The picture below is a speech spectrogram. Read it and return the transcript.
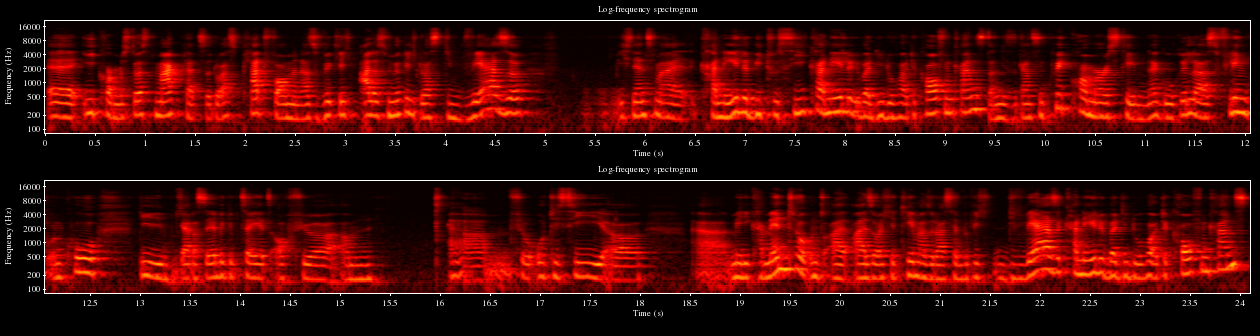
äh, E-Commerce, du hast Marktplätze, du hast Plattformen, also wirklich alles mögliche. Du hast diverse, ich nenne es mal Kanäle, B2C-Kanäle, über die du heute kaufen kannst. Dann diese ganzen Quick-Commerce-Themen, ne? Gorillas, Flink und Co. Die, ja, dasselbe gibt es ja jetzt auch für, ähm, ähm, für OTC. Äh, äh, Medikamente und all, all, solche Themen. Also du hast ja wirklich diverse Kanäle, über die du heute kaufen kannst.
